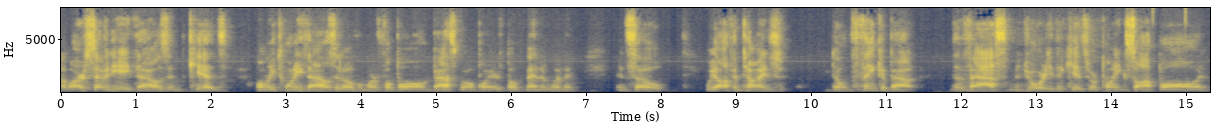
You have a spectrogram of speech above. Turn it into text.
of our 78,000 kids, only 20,000 of them are football and basketball players, both men and women. And so we oftentimes don't think about the vast majority of the kids who are playing softball and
